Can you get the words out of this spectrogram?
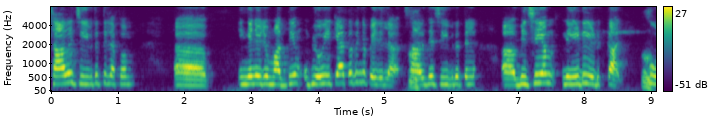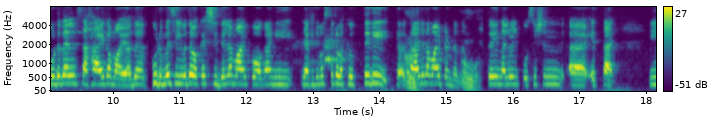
സാറ് ജീവിതത്തിൽ അപ്പം ഇങ്ങനെ ഒരു മദ്യം ഉപയോഗിക്കാത്തതിന്റെ പേരില്ല സാറിന്റെ ജീവിതത്തിൽ വിജയം നേടിയെടുക്കാൻ കൂടുതൽ സഹായകമായോ? അത് കുടുംബജീവിതമൊക്കെ ശിഥിലമായി പോകാൻ ഈ ലഹരി വസ്തുക്കളൊക്കെ ഒത്തിരി കാരണമായിട്ടുണ്ടെന്ന്. നല്ലൊരു പൊസിഷൻ എത്താൻ ഈ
